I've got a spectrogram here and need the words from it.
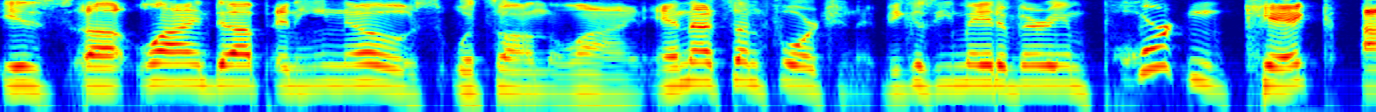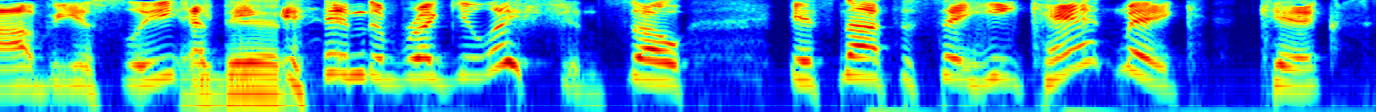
is uh, lined up and he knows what's on the line. And that's unfortunate because he made a very important kick, obviously, at did. the end of regulation. So it's not to say he can't make kicks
